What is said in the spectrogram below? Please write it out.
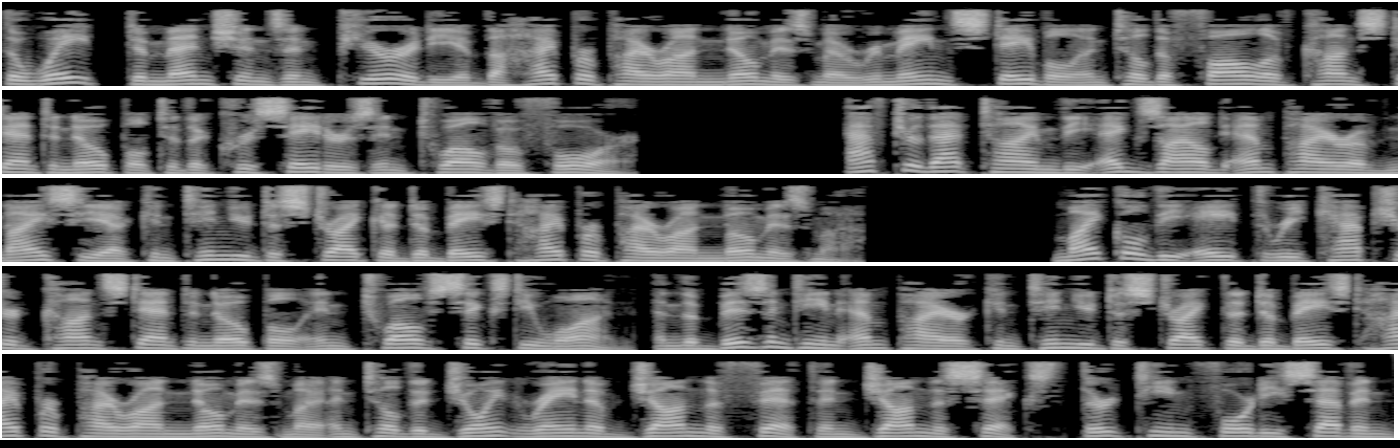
The weight, dimensions and purity of the hyperpyron nomisma remained stable until the fall of Constantinople to the Crusaders in 1204. After that time the exiled Empire of Nicaea continued to strike a debased hyperpyron nomisma. Michael VIII recaptured Constantinople in 1261, and the Byzantine Empire continued to strike the debased hyperpyron nomisma until the joint reign of John V and John VI 1347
